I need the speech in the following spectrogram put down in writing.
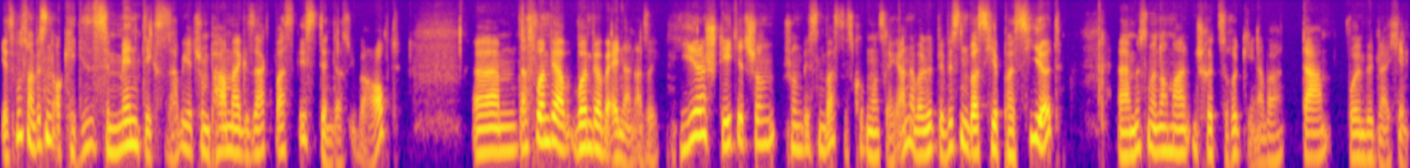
Jetzt muss man wissen, okay, dieses Semantics, das habe ich jetzt schon ein paar Mal gesagt, was ist denn das überhaupt? Ähm, das wollen wir, wollen wir aber ändern. Also hier steht jetzt schon, schon ein bisschen was, das gucken wir uns gleich an, aber damit wir wissen, was hier passiert, äh, müssen wir nochmal einen Schritt zurückgehen, aber da wollen wir gleich hin.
